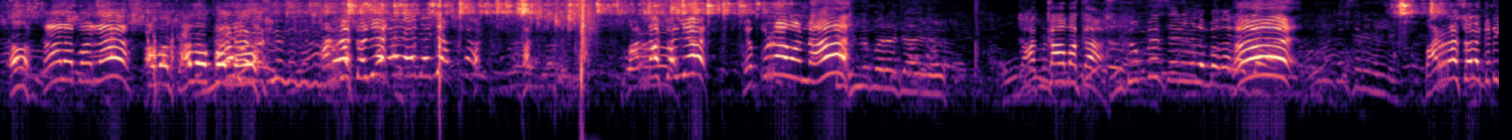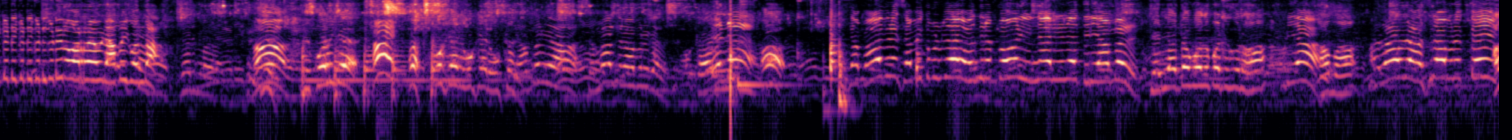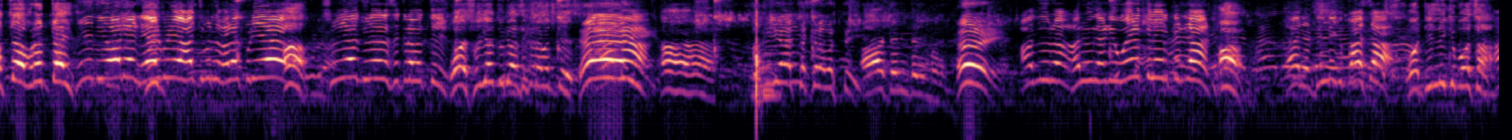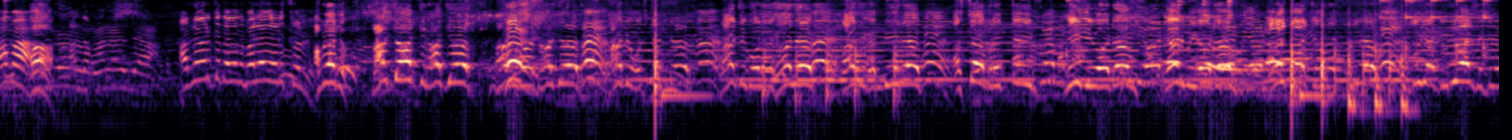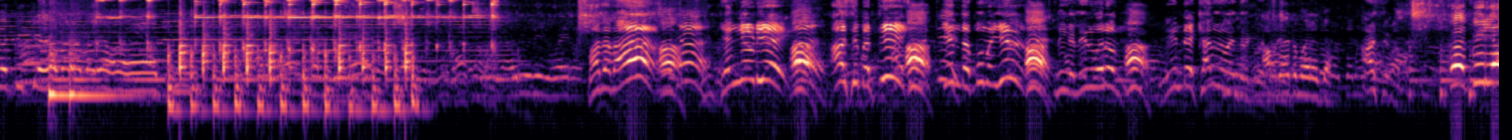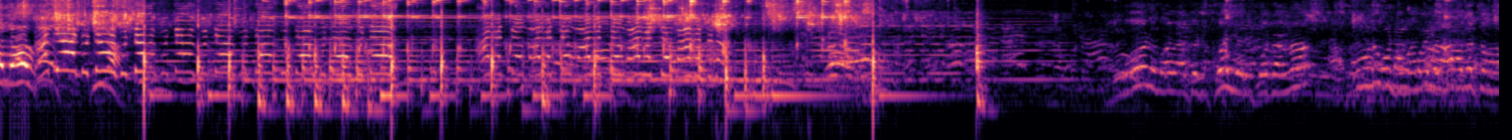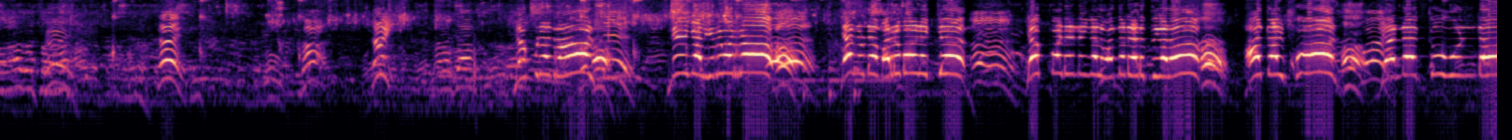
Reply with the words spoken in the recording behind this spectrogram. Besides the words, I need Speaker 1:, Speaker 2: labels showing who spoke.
Speaker 1: ஆ,
Speaker 2: கால பாடுறா?
Speaker 1: அவன் காலை
Speaker 2: சொல்லி சொல்லி எப்படா வந்தா
Speaker 1: இல்ல மகாராஜா
Speaker 2: அக்கா மக்கா.
Speaker 1: மகாராஜா.
Speaker 2: ஏய்,
Speaker 1: உடம்பு சரியில்லை
Speaker 2: வர்றா சொல்ல கிட்டு கிட்டு கிட்டு கிட்டு கிட்டு வர்ற அவைக்கு வந்தா.
Speaker 1: ஆ, நீ போறீங்க. உட்காரு உட்காரு உட்காரு உட்காரு
Speaker 3: இந்த மாபெர சபைக்கு முன்பாக வந்திருப்பவர் இன்னார் என்ன தெரியாமல்.
Speaker 1: தெரியாத போது
Speaker 3: அப்படியா?
Speaker 1: ஆமா.
Speaker 3: அதாவது அசுராபுரத்தை
Speaker 1: அச்சா விரத்தை.
Speaker 3: நீதியோடு நேர்மையை ஆட்சி புரிந்து வரக்கூடிய. சுய துரேர சக்கரவர்த்தி.
Speaker 1: ஓ சுய துரியா சக்கரவர்த்தி
Speaker 2: பெரிய சக்கரவர்த்தி.
Speaker 3: அது அறுபது அடி உயரத்தில் இருக்கின்றார். டில்லிக்கு பாசா?
Speaker 1: ஓ டில்லிக்கு போசா?
Speaker 3: ஆமா. அன்னவருக்கு தகுந்த மரியாதை எடுத்து சொல்லு.
Speaker 1: அப்படியே ராஜாதி ராஜே. ராஜா ராஜே. உத்தரே ராஜ கோலா காலே ராஜ கம்பீரே. நீதியோடம் நேர்மையோடம் சுய துரியா சக்கரவர்த்திக்கு
Speaker 2: மதரா எங்களுடைய ஆசை பற்றி இந்த பூமியில் நீங்கள் இருவரும் நீண்ட காலம்
Speaker 1: மகாராஜா
Speaker 2: ஆசீர்வாதம்
Speaker 1: போட்டாங்க. ஆகட்டும்
Speaker 2: நீங்கள் இருவரும் என்னுடைய மருமகனுக்கு எப்படி நீங்கள் வந்து நடத்துகளோ அதை போல் எனக்கு உண்டா?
